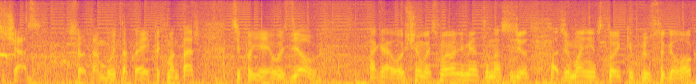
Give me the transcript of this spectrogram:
сейчас. Все, там будет такой эпик монтаж. Типа я его сделал. Ага, в общем, восьмой элемент у нас идет отжимание в стойке плюс уголок.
